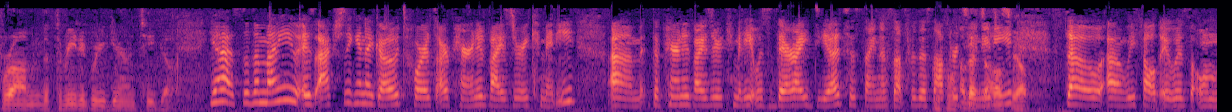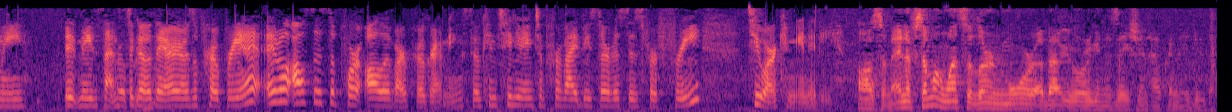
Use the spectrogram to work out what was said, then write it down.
from the three degree guarantee go? Yeah, so the money is actually going to go towards our parent advisory committee. Um, the parent advisory committee, it was their idea to sign us up for this Oh, that's opportunity. awesome. Yep. So uh, we felt it was only it made sense to go there. It was appropriate. It will also support all of our programming, so continuing to provide these services for free to our community. Awesome. And if someone wants to learn more about your organization, how can they do that?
